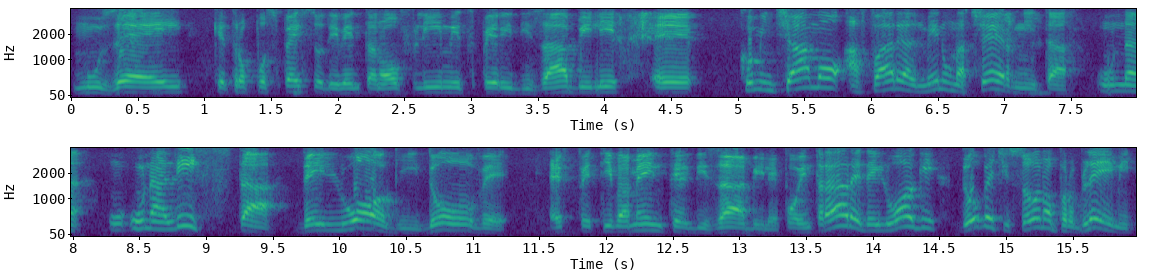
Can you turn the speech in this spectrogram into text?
musei che troppo spesso diventano off limits per i disabili. eh, cominciamo a fare almeno una cernita, un- una lista dei luoghi dove effettivamente il disabile può entrare, dei luoghi dove ci sono problemi.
